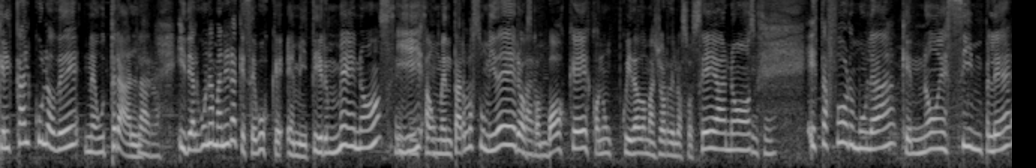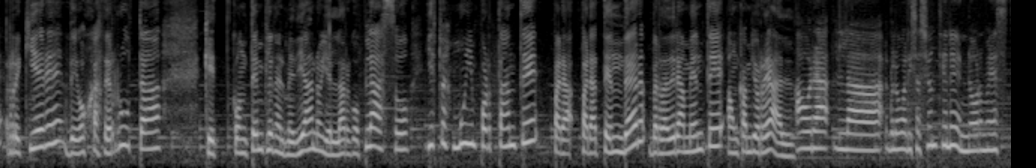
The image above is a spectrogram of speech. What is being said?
que el cálculo de neutral. Claro. Y de alguna manera que se busque emitir menos y aumentar los sumideros con bosques, con un cuidado mayor de los océanos. Esta fórmula, que no es simple, requiere de hojas de ruta que contemplen el mediano y el largo plazo. Y esto es muy importante para, para atender verdaderamente a un cambio real. Ahora, la globalización tiene enormes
